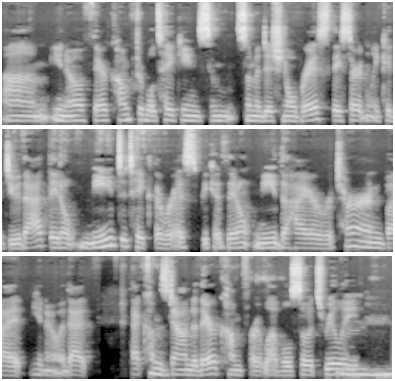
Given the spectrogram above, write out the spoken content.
um, you know, if they're comfortable taking some some additional risk, they certainly could do that. They don't need to take the risk because they don't need the higher return, but you know that that comes down to their comfort level. So it's really, mm-hmm.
